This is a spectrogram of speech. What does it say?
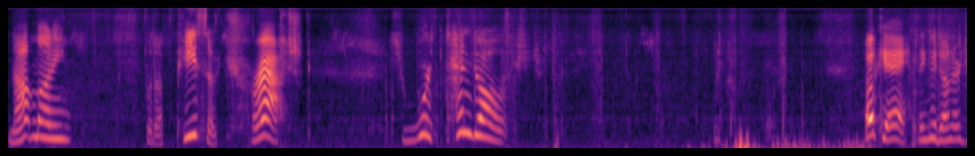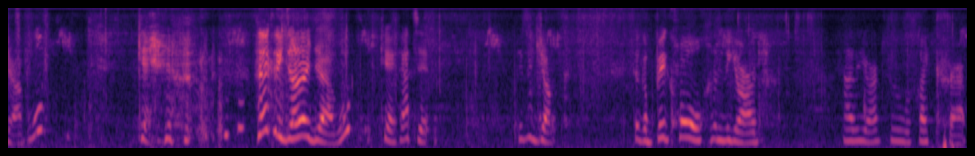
Not money but a piece of trash. It's worth ten dollars. Okay, I think we've done our job. Whoop. Okay. I think we've done our job. Whoop. Okay, that's it. Piece of junk. Took a big hole in the yard. Now the yard's gonna look like crap,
